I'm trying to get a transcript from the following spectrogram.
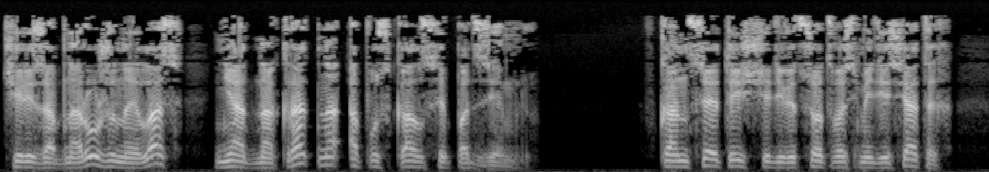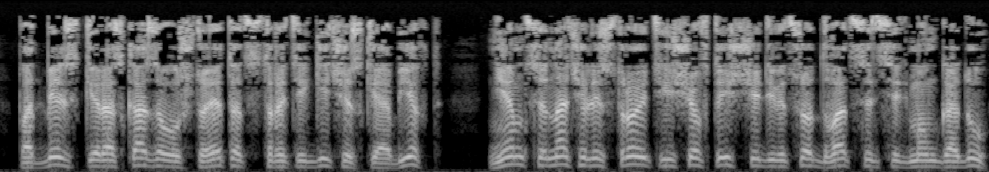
через обнаруженный лаз неоднократно опускался под землю. В конце 1980-х Подбельский рассказывал, что этот стратегический объект немцы начали строить еще в 1927 году,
